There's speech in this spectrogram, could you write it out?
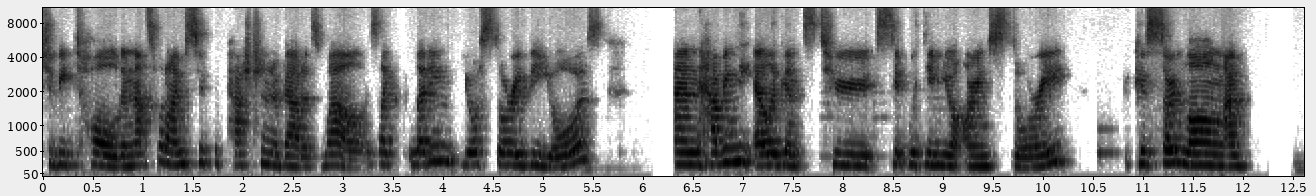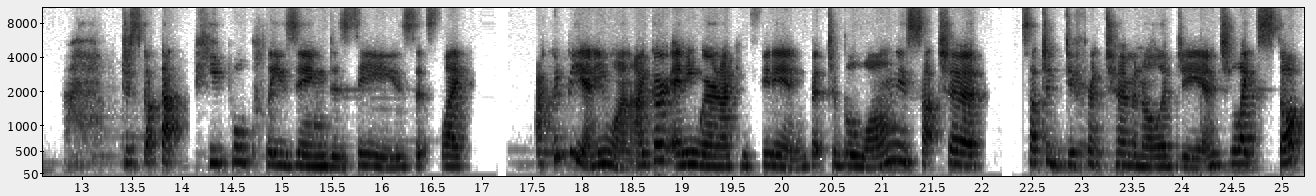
to be told. And that's what I'm super passionate about as well. It's like letting your story be yours and having the elegance to sit within your own story. Because so long I've just got that people pleasing disease that's like, I could be anyone. I go anywhere and I can fit in, but to belong is such a such a different terminology and to like stop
